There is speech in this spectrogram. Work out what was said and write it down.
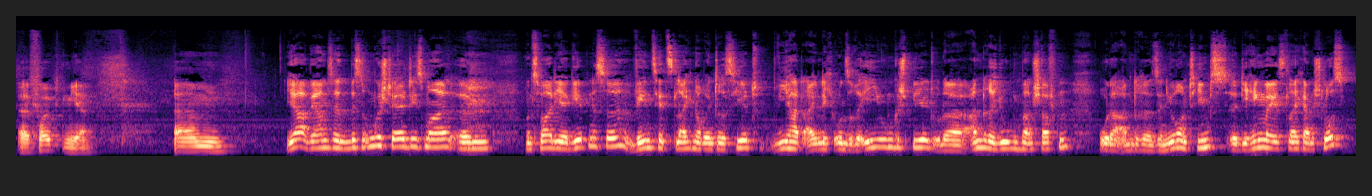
äh, folgt mir. Ähm, Ja, wir haben es ja ein bisschen umgestellt diesmal. Und zwar die Ergebnisse. Wen es jetzt gleich noch interessiert, wie hat eigentlich unsere E-Jugend gespielt oder andere Jugendmannschaften oder andere Seniorenteams, äh, die hängen wir jetzt gleich an Schluss,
